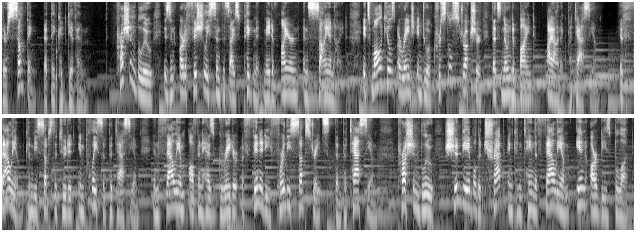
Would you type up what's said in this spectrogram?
there's something that they could give him. Prussian blue is an artificially synthesized pigment made of iron and cyanide. Its molecules arrange into a crystal structure that's known to bind ionic potassium if thallium can be substituted in place of potassium, and thallium often has greater affinity for these substrates than potassium, Prussian blue should be able to trap and contain the thallium in RB's blood,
